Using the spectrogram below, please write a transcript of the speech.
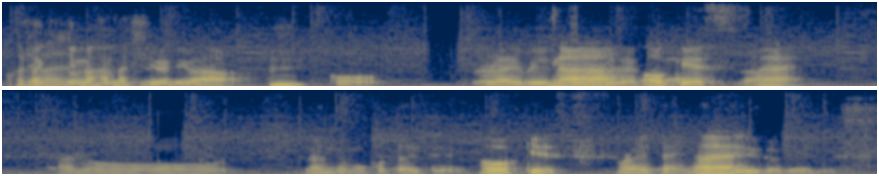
こさっきの話よりは、うんこう、プライベートだから OK です。はい。あのー、何でも答えて OK です。もらいたいなっていうところです。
